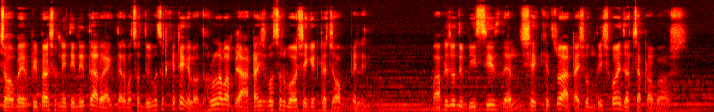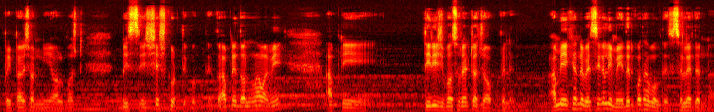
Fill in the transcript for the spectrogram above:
জবের প্রিপারেশন নিতে নিতে আরও এক দেড় বছর, দুই বছর কেটে গেল। ধরলাম আপনি আঠাশ বছর বয়সে একটা জব পেলেন। বা আপনি যদি বিসিএস দেন, সেক্ষেত্রেও আঠাশ, উনত্রিশ হয়ে যাচ্ছে আপনার বয়স। প্রিপারেশন নিয়ে অলমোস্ট বিসিএস শেষ করতে করতে। তো আপনি ধরলাম আমি, আপনি তিরিশ বছরে একটা জব পেলেন। আমি এখানে বেসিক্যালি মেয়েদের কথা বলতেছি, ছেলেদের না।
